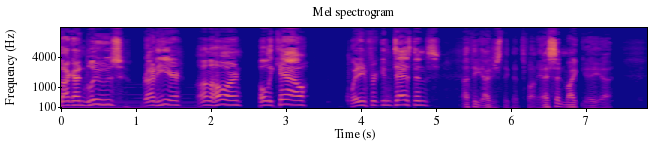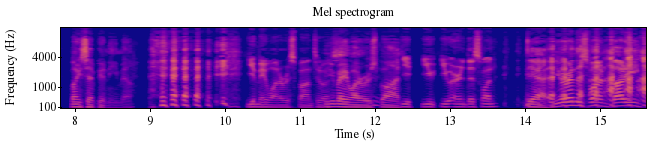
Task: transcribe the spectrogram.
Black Eyed Blues right here on the horn. Holy cow! Waiting for contestants. I think I just think that's funny. I sent Mike a uh, Mike Zepka an email. you may want to respond to us. You may want to respond. You you you earned this one. Yeah, you earned this one, buddy.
